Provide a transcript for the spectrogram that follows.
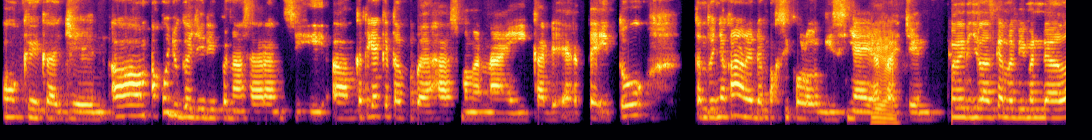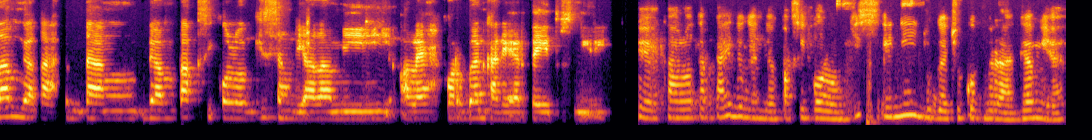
Oke Kak Jen, um, aku juga jadi penasaran sih, um, ketika kita bahas mengenai KDRT itu tentunya kan ada dampak psikologisnya ya yeah. Kak Jen. Boleh dijelaskan lebih mendalam nggak Kak tentang dampak psikologis yang dialami oleh korban KDRT itu sendiri? Ya, kalau terkait dengan dampak psikologis ini juga cukup beragam ya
